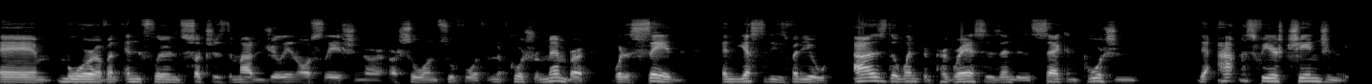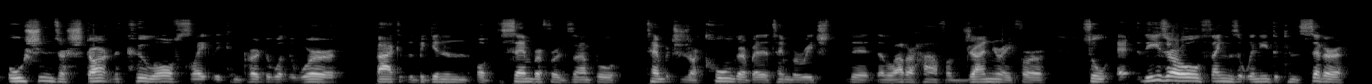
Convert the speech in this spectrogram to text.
um, more of an influence such as the Madden-Julian oscillation or, or so on and so forth. And of course, remember what I said in yesterday's video. As the winter progresses into the second portion, the atmosphere is changing. The oceans are starting to cool off slightly compared to what they were back at the beginning of December, for example. Temperatures are colder by the time we reach the, the latter half of January. For so uh, these are all things that we need to consider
